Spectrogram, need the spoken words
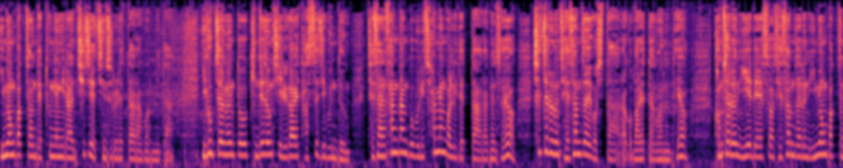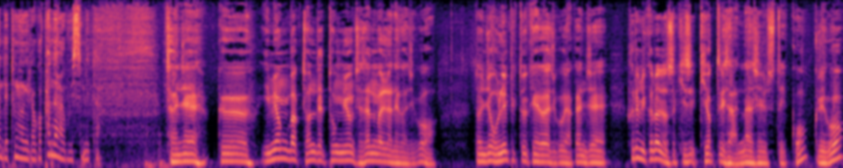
이명박 전 대통령이라는 취지의 진술을 했다라고 합니다. 이 국장은 또 김대정 씨 일가의 다스 지분 등 재산 상당 부분이 차명 관리됐다라면서요. 실제로는 제3자의 것이다라고 말했다고 하는데요. 검찰은 이에 대해서 제3자는 이명박 전 대통령이라고 판단하고 있습니다. 자, 이제 그 이명박 전 대통령 재산 관련해 가지고 또 이제 올림픽도 이렇게 해가지고 약간 이제 흐름이 끊어져서 기, 기억들이 잘 안 나실 수도 있고 그리고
